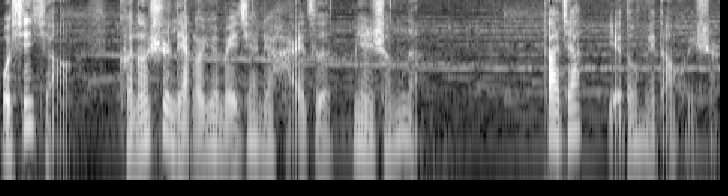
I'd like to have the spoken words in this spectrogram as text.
我心想，可能是两个月没见这孩子面生了，大家也都没当回事儿。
